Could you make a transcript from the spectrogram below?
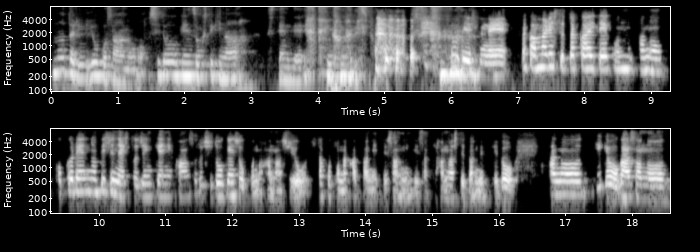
この辺り陽子さんあの指導原則的な視点で いかがでしょう？そうですね。なんかあんまり捨て会でこのあの国連のビジネスと人権に関する指導原則の話をしたことなかったねって3人でさっき話してたんですけどあの企業がその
